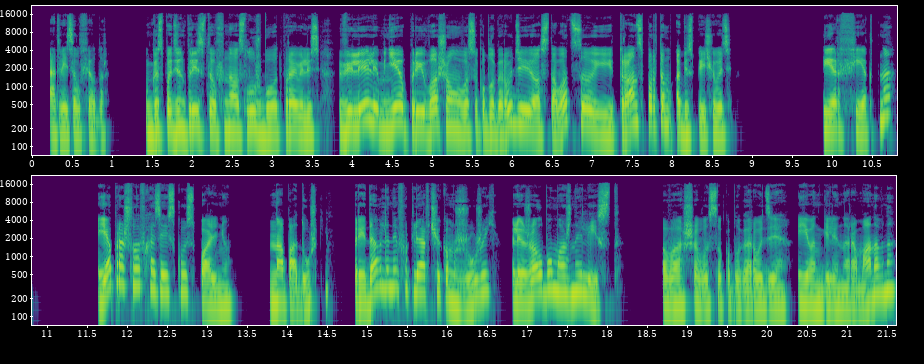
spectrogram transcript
— ответил Федор. «Господин пристав на службу отправились. Велели мне при вашем высокоблагородии оставаться и транспортом обеспечивать». «Перфектно». Я прошла в хозяйскую спальню. На подушке, придавленный футлярчиком жужей, лежал бумажный лист. «Ваше высокоблагородие Евангелина Романовна»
